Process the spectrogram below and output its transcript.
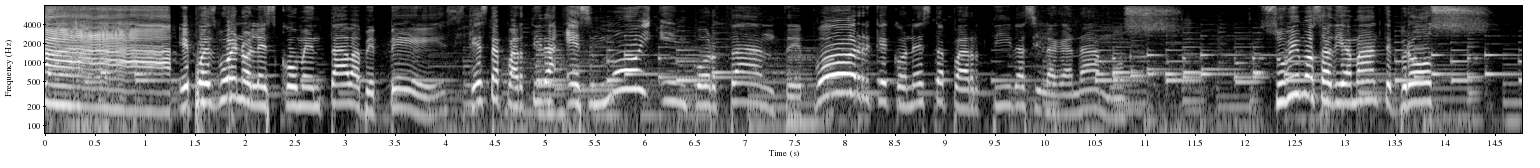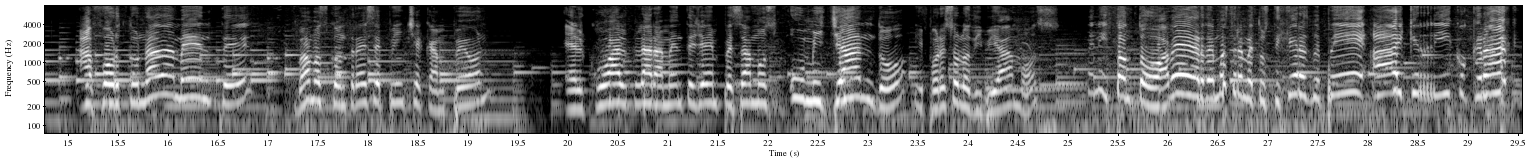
¡Ah! Y pues bueno, les comentaba, bebés, que esta partida es muy importante. Porque con esta partida, si la ganamos, subimos a diamante, bros. Afortunadamente, vamos contra ese pinche campeón. El cual claramente ya empezamos humillando. Y por eso lo diviamos. Vení, tonto. A ver, demuéstrame tus tijeras, bebé. ¡Ay, qué rico, crack!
